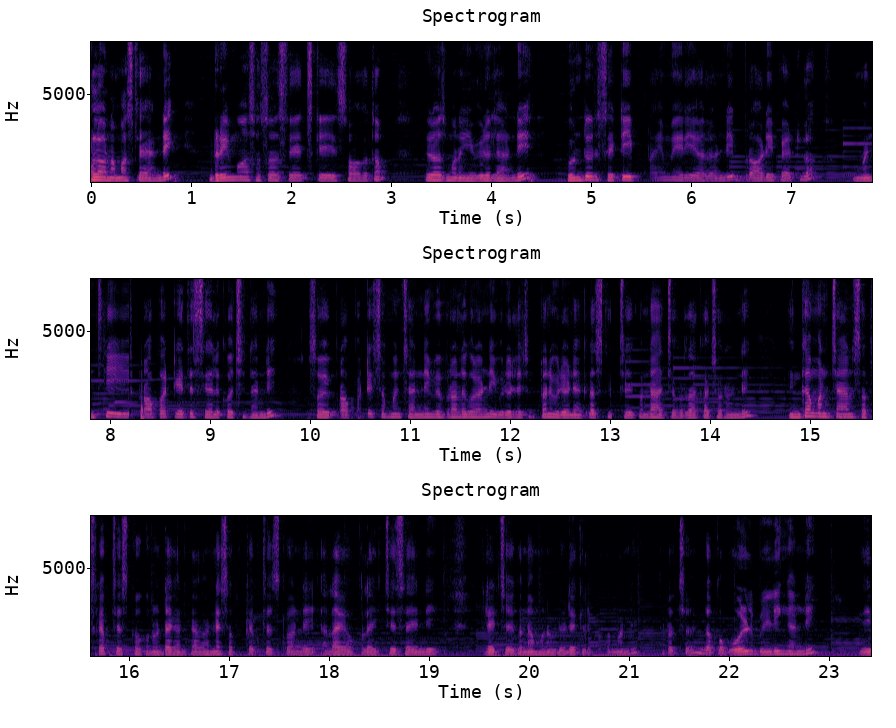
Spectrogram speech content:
హలో నమస్తే అండి. డ్రీమ్ హౌస్ అసోసియేట్స్కి స్వాగతం. ఈరోజు మనం ఈ వీడియోలో అండి గుంటూరు సిటీ ప్రైమ్ ఏరియాలో అండి బ్రాడీపేటలో మంచి ప్రాపర్టీ అయితే సేల్కి వచ్చిందండి. సో ఈ ప్రాపర్టీ సంబంధించి అన్ని వివరాలు కూడా అండి వీడియోలో చెప్తాను. వీడియోని ఎక్కడ స్కిప్ చేయకుండా చివరి దాకా చూడండి. ఇంకా మన ఛానల్ సబ్స్క్రైబ్ చేసుకోకుండా ఉంటే కనుక అవన్నీ సబ్స్క్రైబ్ చేసుకోండి. అలాగే ఒక లైక్ చేసేయండి. లేట్ చేయకుండా మనం వీడియోలోకి వెళ్ళిపోతామండి ఇక్కడ ఇది ఒక ఓల్డ్ బిల్డింగ్ అండి. ఇది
